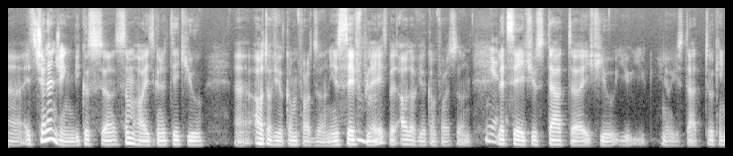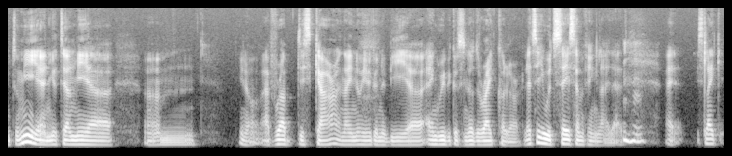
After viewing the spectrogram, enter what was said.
uh, it's challenging because uh, somehow it's going to take you. Uh, out of your comfort zone in a safe place but out of your comfort zone Mm-hmm. Yeah. let's say if you start uh, if you, you you you know you start talking to me and you tell me uh, um, you know i've robbed this car and i know you're going to be uh, angry because it's not the right color. Let's say you would say something like that. Mm-hmm. uh, it's like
